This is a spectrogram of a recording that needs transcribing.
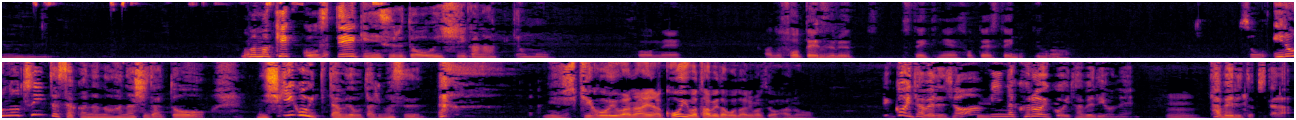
うん。まあまあ結構ステーキにすると美味しいかなって思う。そうね。あの、ソテーすうるステーキね、ソテーステーキっていうか。そう。色のついた魚の話だと、錦鯉って食べたことあります？錦鯉はないな。鯉は食べたことありますよ。あの、鯉食べるでしょ、うんみんな黒い鯉食べるよね。うん。食べるとしたら。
